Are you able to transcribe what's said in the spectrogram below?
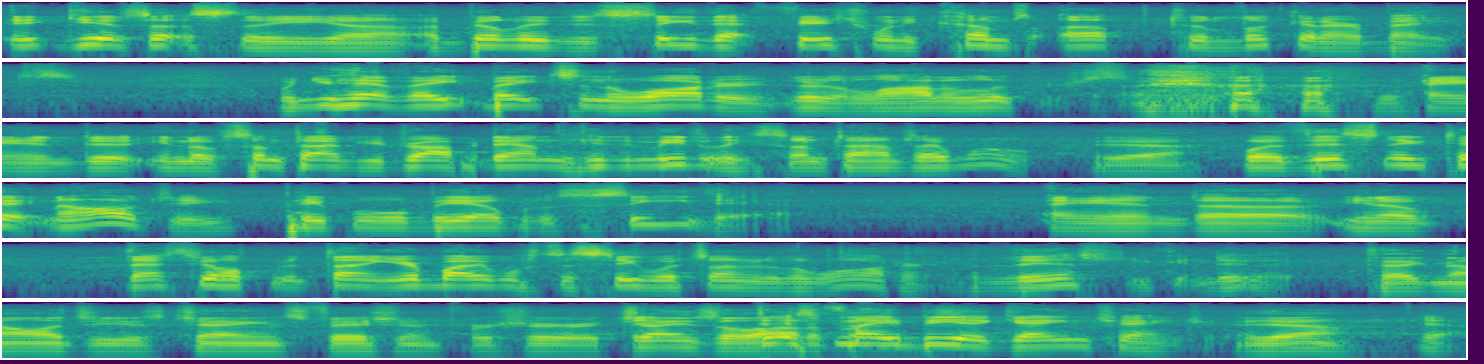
it gives us the uh, ability to see that fish when he comes up to look at our baits. When you have eight baits in the water, there's a lot of lookers. and, uh, you know, sometimes you drop it down and hit immediately. Sometimes they won't. Yeah. With this new technology, people will be able to see that. And, uh, you know, that's the ultimate thing. Everybody wants to see what's under the water. With this, you can do it. Technology has changed fishing for sure. It changed a lot This may be a game changer. Yeah. Yeah.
